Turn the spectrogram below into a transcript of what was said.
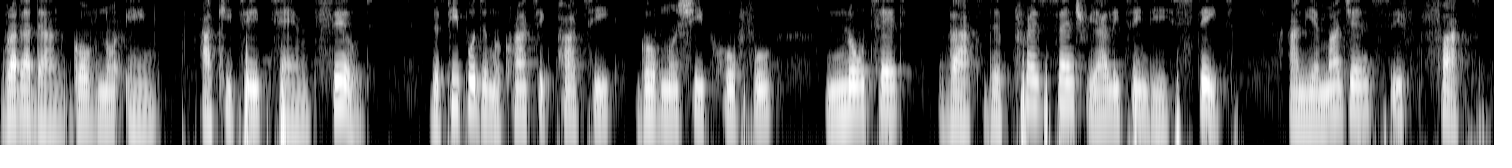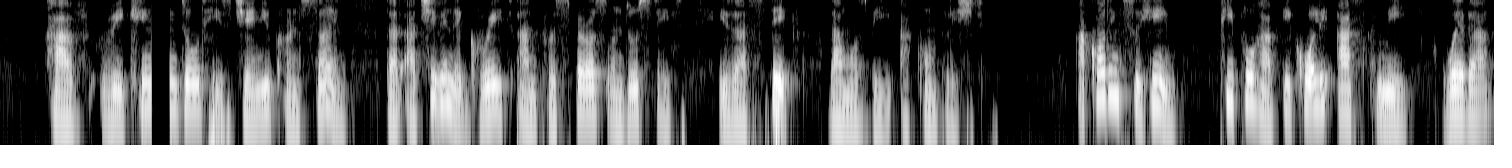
rather than governor in Aketi term failed. The People Democratic Party governorship hopeful noted that the present reality in the state and the emergency fact have rekindled his genuine concern that achieving a great and prosperous Ondo state is a stake that must be accomplished. According to him, people have equally asked me whether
